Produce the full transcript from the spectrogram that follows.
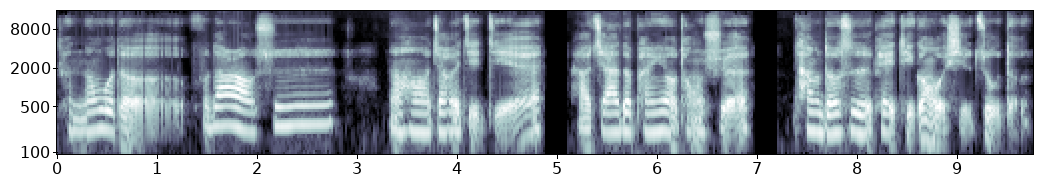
可能我的辅导老师，然后教会姐姐，还有其他的朋友同学，他们都是可以提供我协助的。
